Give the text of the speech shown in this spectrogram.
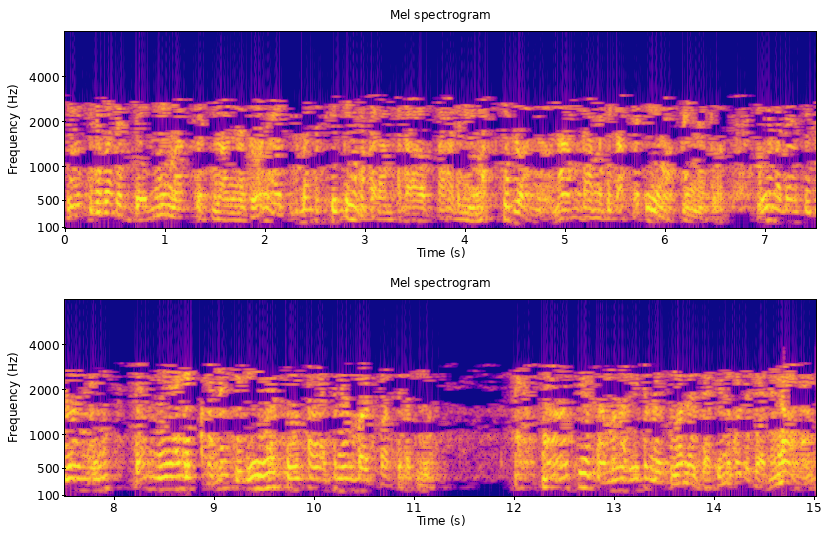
ඒ පිළිබඳ දැනීමක් ඇතිවන්න ඕන. ඒ පිළිබඳ සිතින් පරම්පරාවක් පහළ වීමක් සිදුවන්න ඕන. නම් ධර්ම ටිකක් ඇතිවීමක් වෙන්න ඕන. එහෙම දැන් සිදුවන්නේ දැන් මේ කන කෙලින්ම සෝතායතනයක් බවට පත් වෙලා තියෙනවා. මානසික සමහරවිට මේ සුවඳ දැකෙනකොට දැනෙනවා නම්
